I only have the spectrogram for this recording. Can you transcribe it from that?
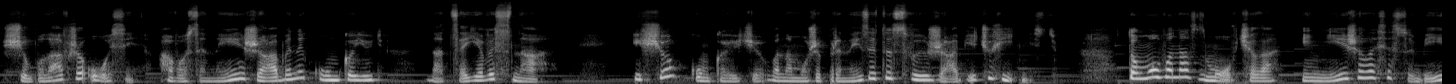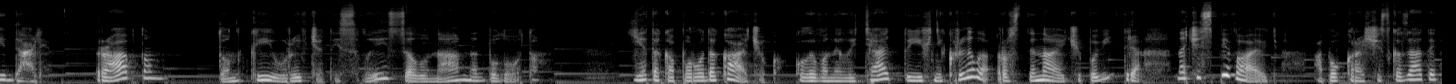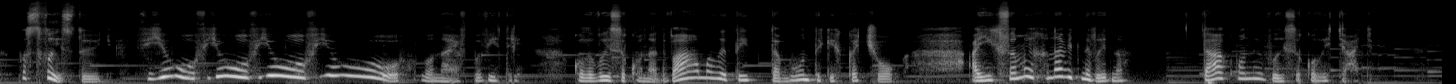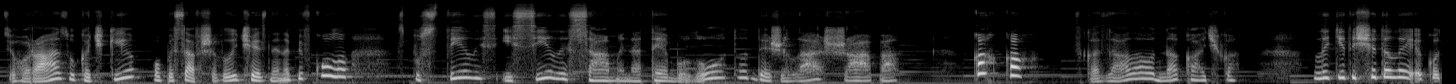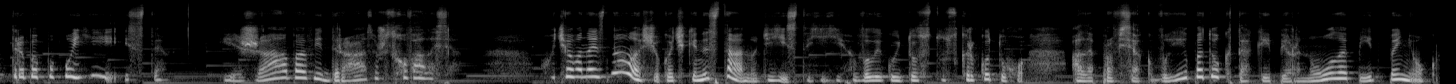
що була вже осінь, а восени жаби не кумкають, на це є весна. І що, кумкаючи, вона може принизити свою жаб'ячу гідність. Тому вона змовчала і ніжилася собі далі. Раптом тонкий уривчатий свист залунав над болотом. Є така порода качок, коли вони летять, то їхні крила, розтинаючи повітря, наче співають, або, краще сказати, посвистують. Ф'ю, ф'ю, ф'ю, ф'ю, лунає в повітрі, коли високо над вами летить табун таких качок, а їх самих навіть не видно. Так вони високо летять. Цього разу качки, описавши величезне напівколо, спустились і сіли саме на те болото, де жила жаба. Ках-ках, сказала одна качка. Летіти ще далеко, треба попоїсти. І жаба відразу ж сховалася. Хоча вона й знала, що качки не стануть їсти її, велику й товсту скрикотуху, але про всяк випадок таки пірнула під пеньок.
